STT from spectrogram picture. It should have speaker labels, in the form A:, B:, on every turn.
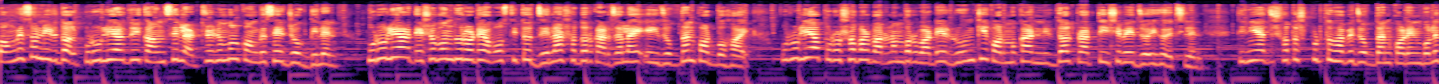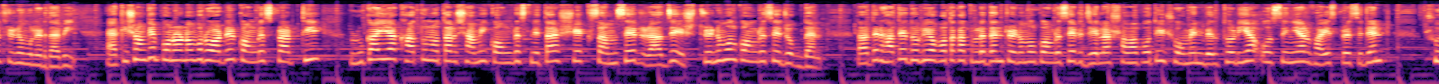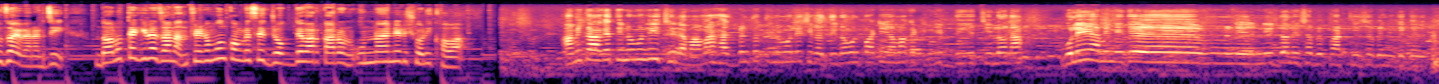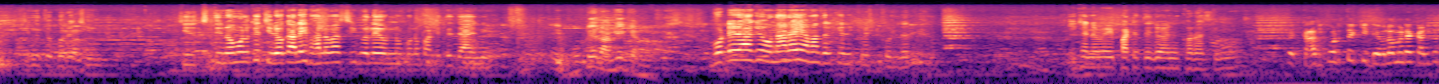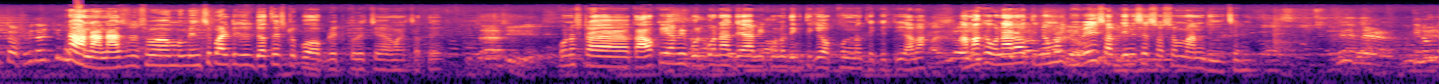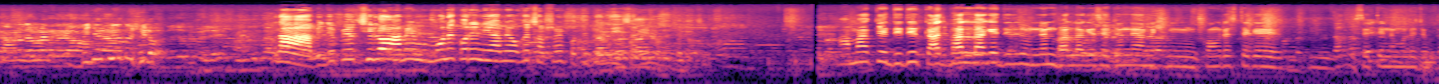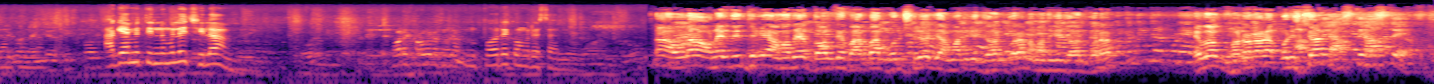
A: কংগ্রেস ও নির্দল পুরুলিয়ার দুই কাউন্সিলর তৃণমূল কংগ্রেসে যোগ দিলেন। পুরুলিয়ার দেশবন্ধু রোডে অবস্থিত জেলা সদর কার্যালয়ে এই যোগদান পর্ব হয়। পুরুলিয়া পুরসভার বারো নম্বর ওয়ার্ডের রুমকি কর্মকার নির্দল প্রার্থী হিসেবে জয়ী হয়েছিলেন। তিনি আজ স্বতঃস্ফূর্তভাবে যোগদান করেন বলে তৃণমূলের দাবি। একই সঙ্গে পনেরো নম্বর ওয়ার্ডের কংগ্রেস প্রার্থী রুকাইয়া খাতুন ও তার স্বামী কংগ্রেস নেতা শেখ শামসের রাজেশ তৃণমূল কংগ্রেসে যোগ দেন। তাদের হাতে দলীয় পতাকা তুলে দেন তৃণমূল কংগ্রেসের জেলা সভাপতি সৌমেন বেলথরিয়া ও senior vice president Sujay Banerjee. দলত্যাগীরা জানান তৃণমূল কংগ্রেসে যোগ দেওয়ার কারণ উন্নয়নের শরিক হওয়া।
B: আমি তো আগে তৃণমূলেই ছিলাম আমার হাজব্যান্ড তো তৃণমূলেই ছিল তৃণমূল পার্টি আমাকে টিকিট দিয়েছিল না বলেই আমি নিজে মানে নির্দল হিসাবে প্রার্থী হিসাবে নিজেকে চিহ্নিত করেছি। তৃণমূলকে চিরকালেই ভালোবাসি বলে অন্য কোনো পার্টিতে যায়নি।
C: ভোটের আগে কেন?
B: ভোটের আগে ওনারাই আমাদেরকে রিকোয়েস্ট করলেন। এখানে ওই পার্টিতে জয়েন করার জন্য।
D: কাজ করতে কি ডেভেলপমেন্টের কাজ করতে অসুবিধা হচ্ছিল
B: না না না মিউনিসিপ্যালিটি যথেষ্ট কোঅপারেট করেছে আমার সাথে। কোনো কাউকে আমি বলব না যে আমি কোনো দিক থেকে অক্ষুণ্ণ থেকেছি। আমা আমাকে ওনারাও তৃণমূল ভেবেই সব জিনিসের সসম্মান দিয়েছেন।
D: ছিল।
B: না বিজেপিও ছিল আমি মনে করিনি আমি ওকে সবসময় প্রতিদ্বন্দ্বী হিসাবে মনে করেছি।
E: আমাকে দিদির কাজ ভালো লাগে, দিদির উন্নয়ন ভালো লাগে, সেই জন্য আমি কংগ্রেস থেকে এসে তৃণমূলে যোগদান করলাম। আগে আমি তৃণমূলেই ছিলাম।
D: পরে কংগ্রেস
E: আলো।
F: না, ওরা অনেক দিন থেকে আমাদের দলকে বারবার বলছিল যে আমাদেরকে জয়েন করান, আমাদেরকে জয়েন করান। এবং ঘটনাটা পরিষ্কার,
